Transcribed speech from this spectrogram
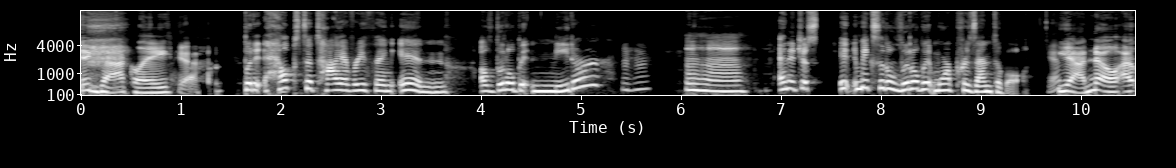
exactly. Yeah. But it helps to tie everything in a little bit neater. Mm-hmm. Mm-hmm. And it just it makes it a little bit more presentable. Yeah. yeah, no, I,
